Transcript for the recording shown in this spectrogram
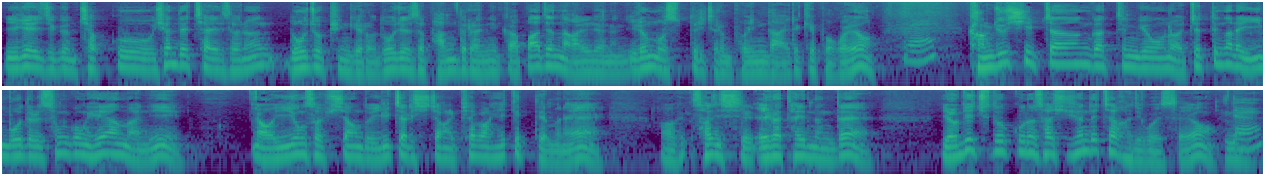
이게 지금 자꾸 현대차에서는 노조 핑계로 노조에서 반대를 하니까 빠져나가려는 이런 모습들이 저는 보인다 이렇게 보고요. 네. 강주시 입장 같은 경우는 어쨌든 간에 이 모델을 성공해야만이 어, 이용섭 시장도 일자리 시장을 표방했기 때문에 어, 사실 애가 타 있는데 여기 주도권은 사실 현대차가 가지고 있어요. 네.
